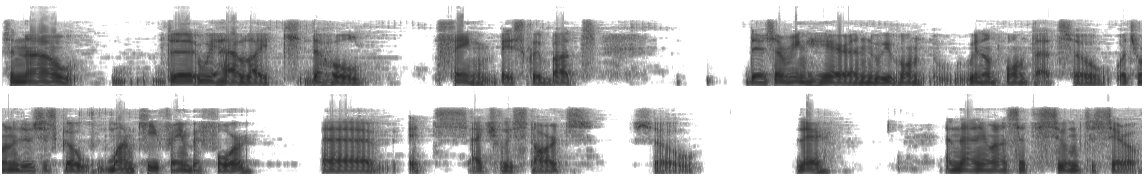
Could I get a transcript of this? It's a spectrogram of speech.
So now the we have like the whole thing basically but there's a ring here and we want we don't want that. So what you want to do is just go one keyframe before uh, it actually starts. So there. And then you want to set the zoom to zero.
